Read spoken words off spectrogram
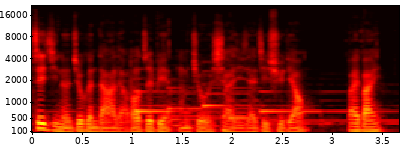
这集呢，就跟大家聊到这边，我们就下一集再继续聊，拜拜。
